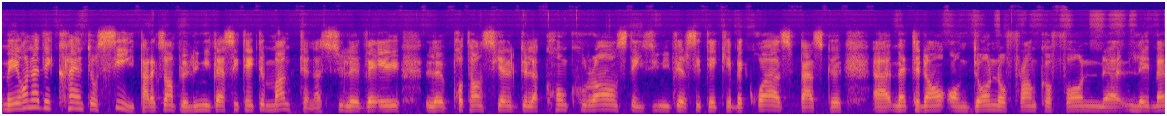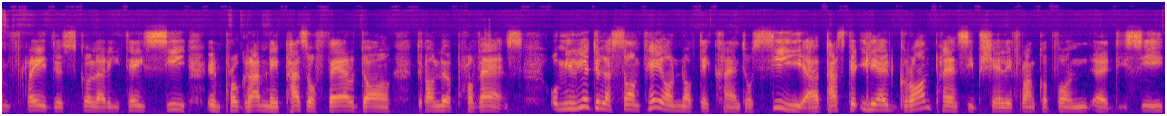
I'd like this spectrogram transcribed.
mais on a des craintes aussi. Par exemple, l'Université de Moncton a soulevé le potentiel de la concurrence des universités québécoises parce que maintenant, on donne aux francophones les mêmes frais de scolarité si un programme n'est pas offert dans, dans leur province. Au milieu de la santé, on note des craintes aussi euh, parce qu'il y a un grand principe chez les francophones euh, d'ici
